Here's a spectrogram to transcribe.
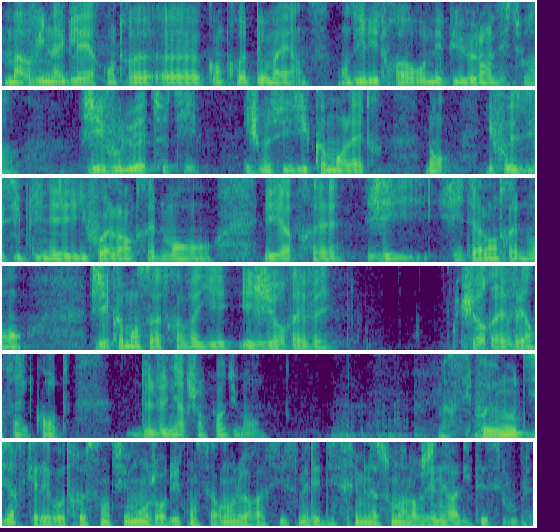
Marvin Hagler contre euh, contre Thomas Ernst. On dit les trois rounds les plus violents de l'histoire. J'ai voulu être ce type et je me suis dit comment l'être? Donc il faut se discipliner, il faut aller à l'entraînement et après j'ai été à l'entraînement, j'ai commencé à travailler et je rêvais je rêvais en fin de compte de devenir champion du monde. Merci. Pouvez-vous nous dire quel est votre sentiment aujourd'hui concernant le racisme et les discriminations dans leur généralité, s'il vous plaît?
